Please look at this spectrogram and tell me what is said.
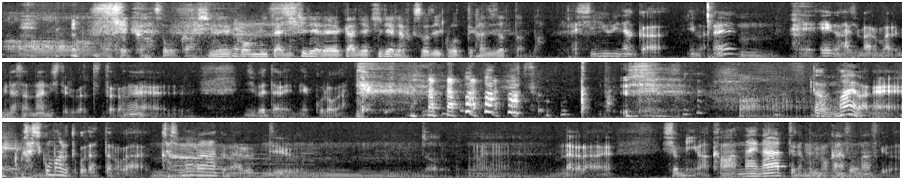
ああ そっかそうか。シネコンみたいに綺麗な感じは綺麗な服装で行こうって感じだったんだ新百合なんか今ね、うん、映画始まるまで皆さん何してるかって言ったらね地べたに寝っ転がって。だから前はねかしこまるとこだったのがかしこまらなくなるっていう。だから庶民は変わんないなっていうのは僕の感想なんですけどね。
